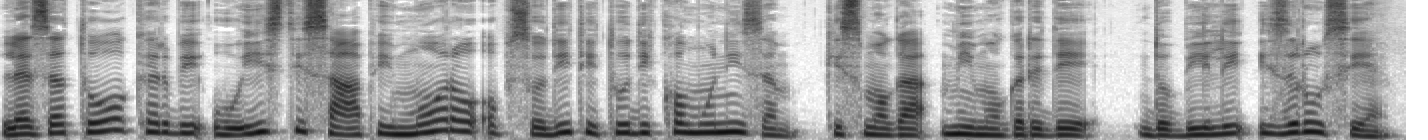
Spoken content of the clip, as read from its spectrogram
le zato, ker bi v isti sapi moral obsoditi tudi komunizem, ki smo ga mimo grede dobili iz Rusije.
